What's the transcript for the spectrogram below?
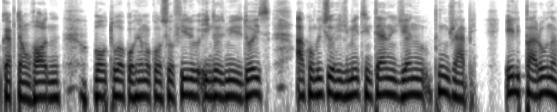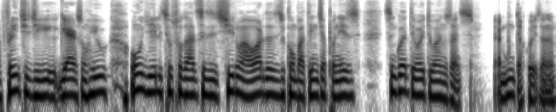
O capitão Holland voltou a Kohima com seu filho em 2002 a convite do regimento interno indiano Punjab. Ele parou na frente de Garrison Hill, onde ele e seus soldados resistiram a hordas de combatentes japoneses 58 anos antes. É muita coisa, né?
